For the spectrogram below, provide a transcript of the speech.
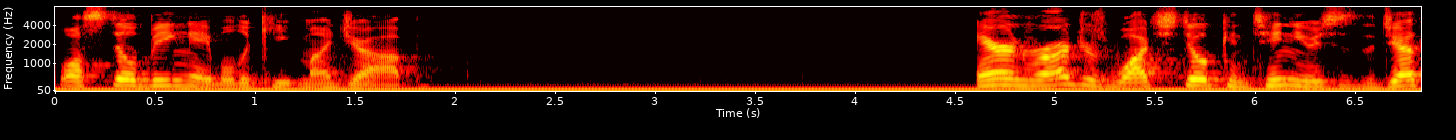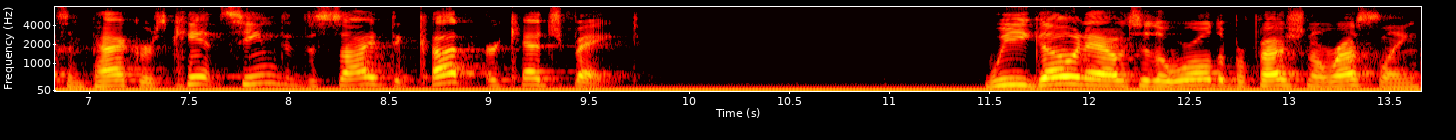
while still being able to keep my job. Aaron Rodgers' watch still continues as the Jets and Packers can't seem to decide to cut or catch bait. We go now to the world of professional wrestling.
